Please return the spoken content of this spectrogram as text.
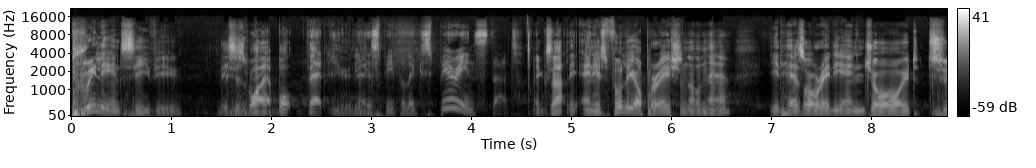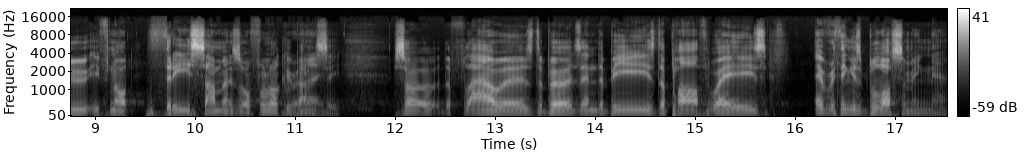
Brilliant sea view. This is why I bought that unit. Because people experience that. Exactly. And it's fully operational now. It has already enjoyed two, if not three summers of full occupancy. So the flowers, the birds and the bees, the pathways, everything is blossoming now.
